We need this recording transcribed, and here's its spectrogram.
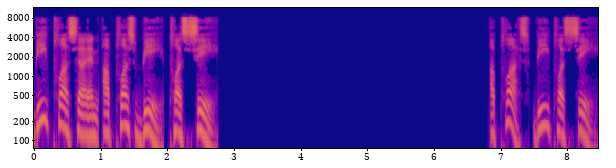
B plus A and A plus B plus C a plus b plus c.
